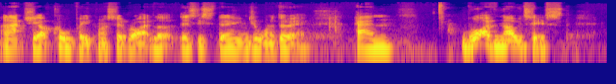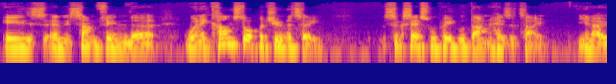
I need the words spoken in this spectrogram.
And actually, I've called people and I said, right, look, there's this thing, do you want to do it? And what I've noticed is, and it's something that when it comes to opportunity, successful people don't hesitate. You know,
